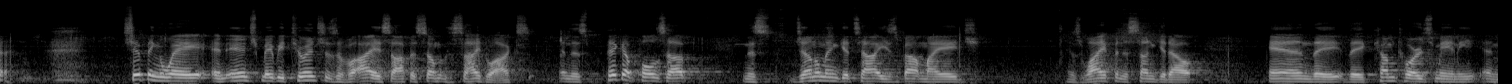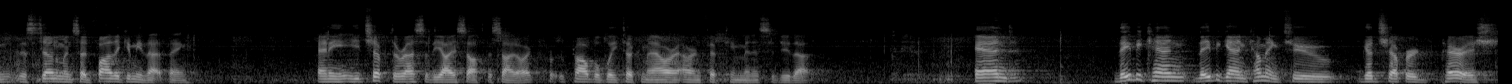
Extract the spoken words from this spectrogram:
chipping away an inch, maybe two inches of ice off of some of the sidewalks. And this pickup pulls up, and this gentleman gets out. He's about my age. His wife and his son get out, and they, they come towards me, and, he, and this gentleman said, Father, give me that thing. And he, he chipped the rest of the ice off the sidewalk. It probably took him an hour, hour and 15 minutes to do that. And they began, they began coming to Good Shepherd Parish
